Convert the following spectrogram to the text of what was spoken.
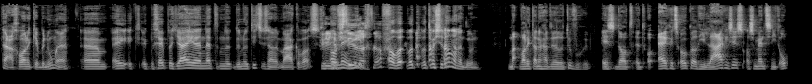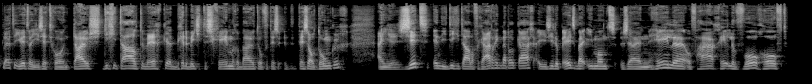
Ja, gewoon een keer benoemen. Hè. Ehm, hey, ik, ik begreep dat jij eh, net de, notities aan het maken was. Kun je oh, die sturen niet. achteraf? Oh, wat, wat, wat was je dan aan het doen? Maar wat ik daar nog aan wilde toevoegen, is dat het ergens ook wel hilarisch is als mensen niet opletten. Je weet wel, je zit gewoon thuis digitaal te werken. Het begint een beetje te schemeren buiten of het is, het is al donker. En je zit in die digitale vergadering met elkaar en je ziet opeens bij iemand zijn hele of haar hele voorhoofd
